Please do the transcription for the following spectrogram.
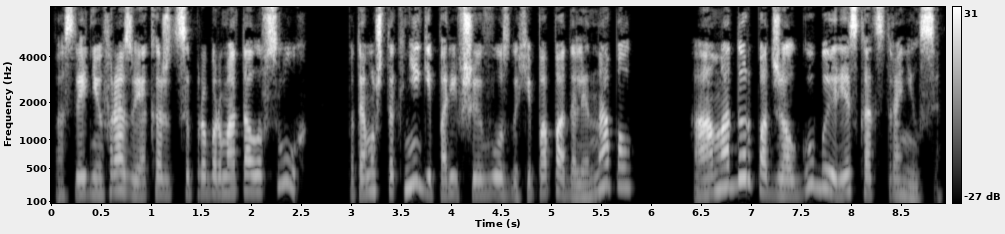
Последнюю фразу я, кажется, пробормотала вслух, потому что книги, парившие в воздухе, попадали на пол, а Амадор поджал губы и резко отстранился.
